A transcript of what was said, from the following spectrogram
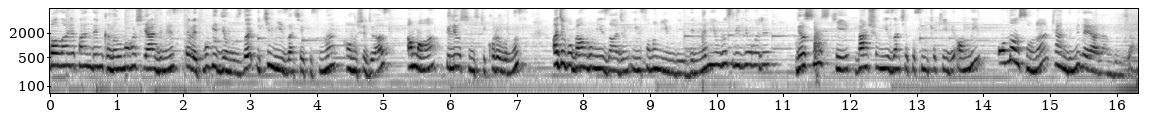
Merhabalar efendim, kanalıma hoş geldiniz. Evet, bu videomuzda iki mizaç yapısını konuşacağız. Ama biliyorsunuz ki kuralımız, acaba ben bu mizacın insanı mıyım diye dinlemiyoruz videoları. Diyorsunuz ki ben şu mizaç yapısını çok iyi bir anlayayım, ondan sonra kendimi değerlendireceğim.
